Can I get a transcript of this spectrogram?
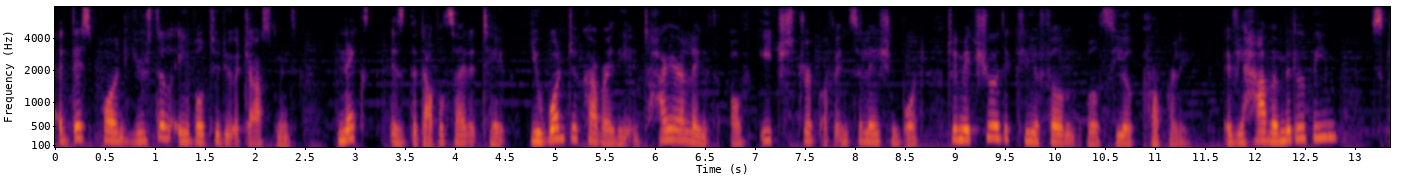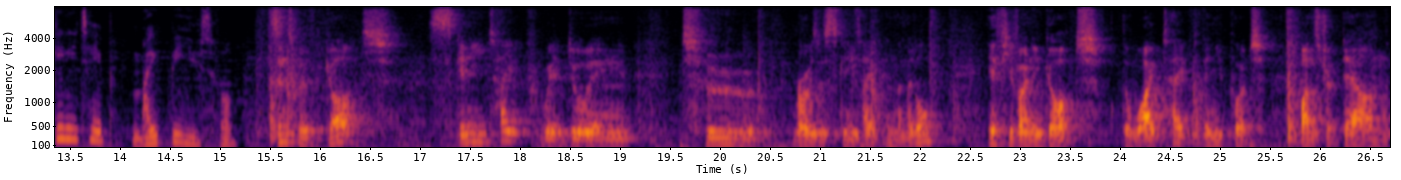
At this point, you're still able to do adjustments. Next is the double-sided tape. You want to cover the entire length of each strip of insulation board to make sure the clear film will seal properly. If you have a middle beam, skinny tape might be useful. Since we've got skinny tape, we're doing two rows of skinny tape in the middle. If you've only got the wide tape, then you put one strip down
